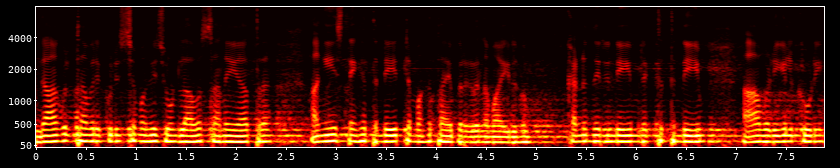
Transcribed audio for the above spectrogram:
ഗാഗുൽത്താവരെ കുരിശു വഹിച്ചുകൊണ്ടുള്ള അവസാന യാത്ര അങ്ങേ സ്നേഹത്തിന്റെ ഏറ്റവും മഹത്തായ പ്രകടനമായിരുന്നു. കണ്ണുനീരിന്റെയും രക്തത്തിന്റെയും ആ വഴിയിൽ കൂടി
